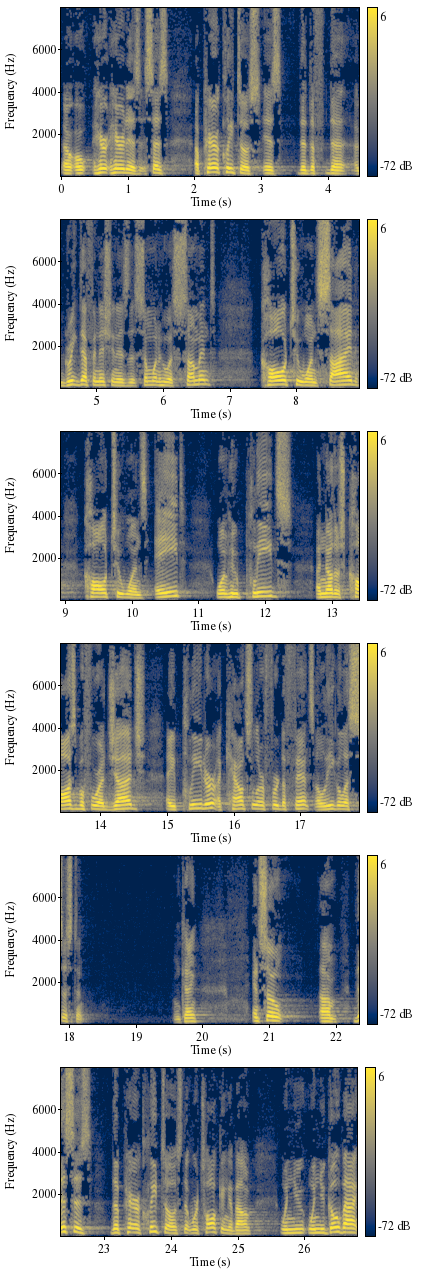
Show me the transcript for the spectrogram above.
or, or here, here it is. It says a parakletos is the, the, the Greek definition is that someone who is summoned, called to one's side, called to one's aid, one who pleads another's cause before a judge, a pleader, a counselor for defense, a legal assistant. Okay? And so um, this is the parakletos that we're talking about. When you, when you go back,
